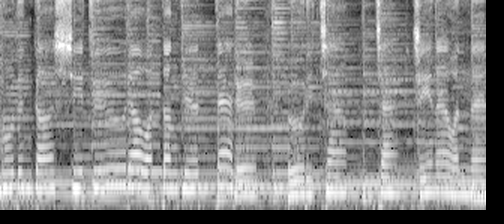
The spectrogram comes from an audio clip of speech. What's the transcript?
모든 것이 두려웠던 그때를 우리 참 잘 지나왔네.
